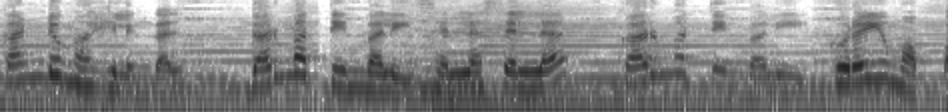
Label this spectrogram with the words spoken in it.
கண்டு மகிழுங்கள். தர்மத்தின் வழி செல்ல செல்ல கர்மத்தின் வழி குறையும் அப்பா.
